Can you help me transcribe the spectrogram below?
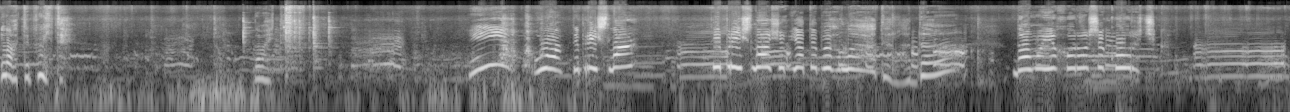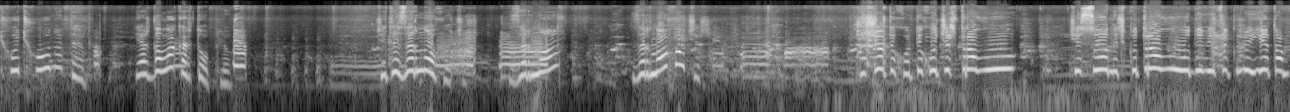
Нати, пийте. Давайте. І, о, ти прийшла? Ти прийшла, щоб я тебе гладила, да? Да, моя хороша курочка. Тьху-тьху на тебе. Я ж дала картоплю. Чи ти зерно хочеш? Зерно? Зерно хочеш? Чи що ти хочеш? Ти хочеш траву? Чи сонечко, траву? Дивіться, клює там.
